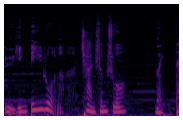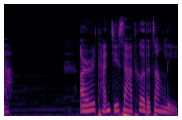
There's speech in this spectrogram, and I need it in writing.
语音低弱了，颤声说：“伟大。”而谈及萨特的葬礼，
